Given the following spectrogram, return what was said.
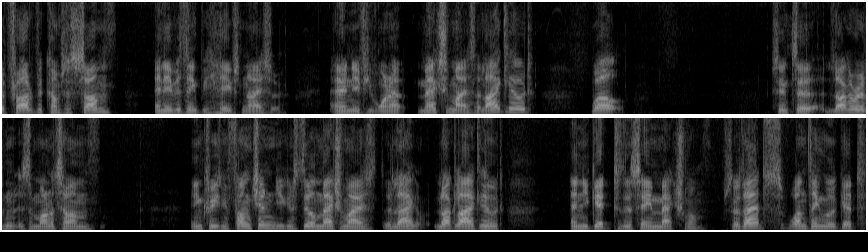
the product becomes a sum, and everything behaves nicer. And if you want to maximize the likelihood, well, since the logarithm is a monotone increasing function, you can still maximize the log likelihood, and you get to the same maximum. So that's one thing we'll get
